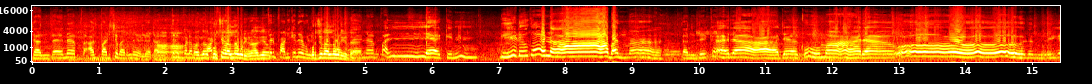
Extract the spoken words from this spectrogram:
ചന്ദന അത് പഠിച്ച് വരുന്നേ ഉള്ളൂ കേട്ടോ. ആ, ആ. ഇത്തിരി വെള്ളം ഒന്ന് കുറച്ച് വെള്ളം കുടിക്കണം ആദ്യം. ഇത്തിരി പഠിക്കുന്നേ ഉള്ളൂ. കുറച്ച് വെള്ളം കുടിക്കട്ടെ? ചന്ദ്രിക രാജകുമാര ഓ ചന്ദ്രിക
